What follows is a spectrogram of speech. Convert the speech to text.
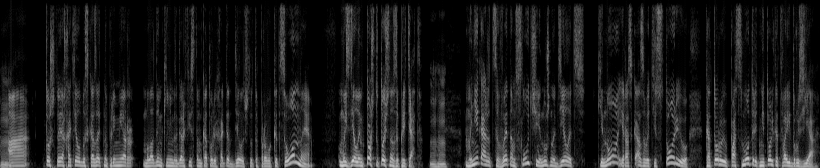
А то, что я хотел бы сказать, например, молодым кинематографистам, которые хотят делать что-то провокационное, мы сделаем то, что точно запретят. Мгм. Мне кажется, в этом случае нужно делать кино и рассказывать историю, которую посмотрят не только твои друзья.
